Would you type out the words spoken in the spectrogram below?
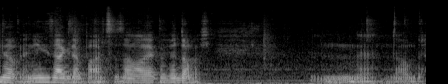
Dobra, niech zagra bardzo, za małą jakąś wiadomość. Mm, dobra.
